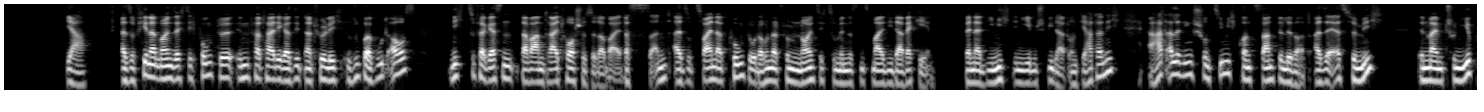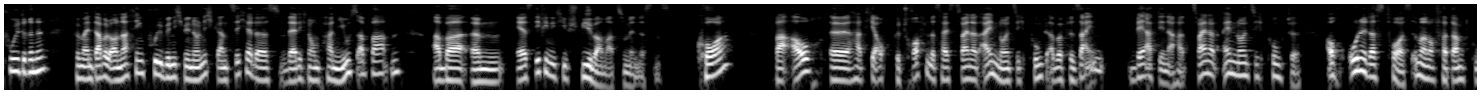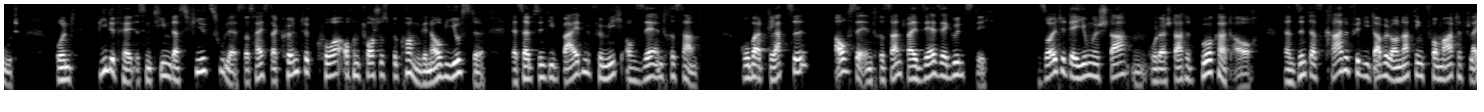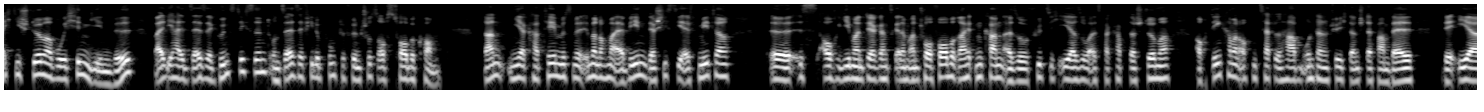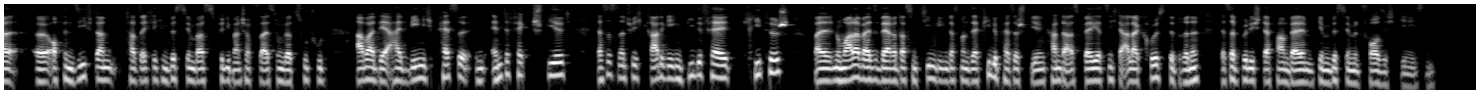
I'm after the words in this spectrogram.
ja, also 469 Punkte, Innenverteidiger sieht natürlich super gut aus nicht zu vergessen, da waren drei Torschüsse dabei. Das sind also 200 Punkte oder 195 zumindest mal, die da weggehen, wenn er die nicht in jedem Spiel hat. Und die hat er nicht. Er hat allerdings schon ziemlich konstant delivered. Also er ist für mich in meinem Turnierpool drinne. Für meinen Double or Nothing Pool bin ich mir noch nicht ganz sicher. Das werde ich noch ein paar News abwarten. Aber ähm, er ist definitiv spielbar mal zumindestens. Core war auch, äh, hat hier auch getroffen, das heißt 291 Punkte, aber für seinen Wert, den er hat, 291 Punkte, auch ohne das Tor, ist immer noch verdammt gut. Und Bielefeld ist ein Team, das viel zulässt. Das heißt, da könnte Chor auch einen Torschuss bekommen, genau wie Juste. Deshalb sind die beiden für mich auch sehr interessant. Robert Glatzel auch sehr interessant, weil sehr, sehr günstig. Sollte der Junge starten oder startet Burkhardt auch, dann sind das gerade für die Double or Nothing Formate vielleicht die Stürmer, wo ich hingehen will, weil die halt sehr, sehr günstig sind und sehr, sehr viele Punkte für einen Schuss aufs Tor bekommen. Dann Nia KT müssen wir immer noch mal erwähnen, der schießt die Elfmeter äh, ist auch jemand, der ganz gerne mal ein Tor vorbereiten kann, also fühlt sich eher so als verkappter Stürmer. Auch den kann man auf dem Zettel haben und dann natürlich dann Stefan Bell, der eher äh, offensiv dann tatsächlich ein bisschen was für die Mannschaftsleistung dazu tut, aber der halt wenig Pässe im Endeffekt spielt. Das ist natürlich gerade gegen Bielefeld kritisch, weil normalerweise wäre das ein Team, gegen das man sehr viele Pässe spielen kann. Da ist Bell jetzt nicht der allergrößte drinne. Deshalb würde ich Stefan Bell hier ein bisschen mit Vorsicht genießen.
